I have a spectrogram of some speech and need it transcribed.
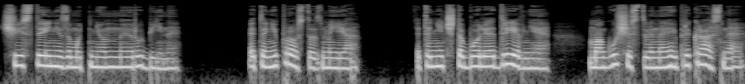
Чистые незамутненные рубины. Это не просто змея. Это нечто более древнее, могущественное и прекрасное.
